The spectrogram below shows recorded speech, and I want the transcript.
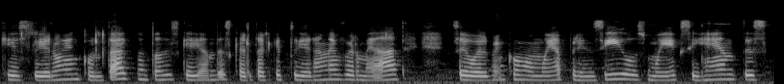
que estuvieron en contacto, entonces querían descartar que tuvieran la enfermedad, se vuelven como muy aprensivos, muy exigentes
